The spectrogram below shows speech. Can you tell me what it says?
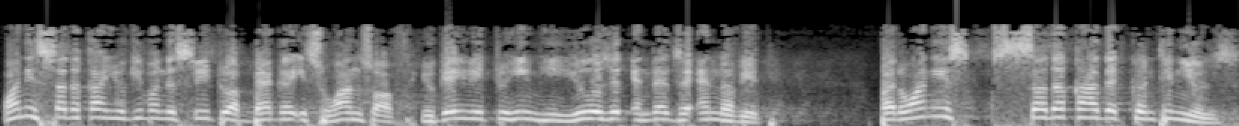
One is sadaqah you give on the street to a beggar, it's once off. You gave it to him, he used it, and that's the end of it. But one is sadaqah that continues.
